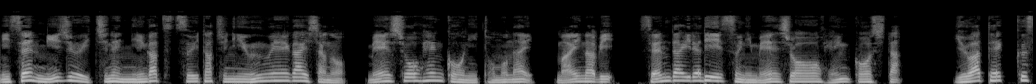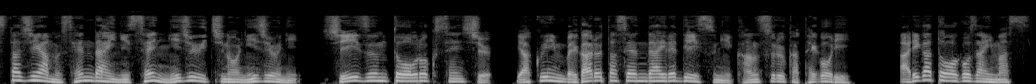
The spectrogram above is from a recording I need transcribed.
2021年2月1日に運営会社の名称変更に伴い、マイナビ、仙台レディースに名称を変更した。ユアテックスタジアム仙台2021の22シーズン登録選手役員ベガルタ仙台レディースに関するカテゴリー。ありがとうございます。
